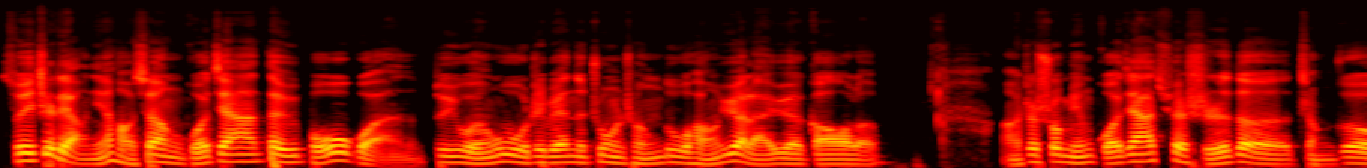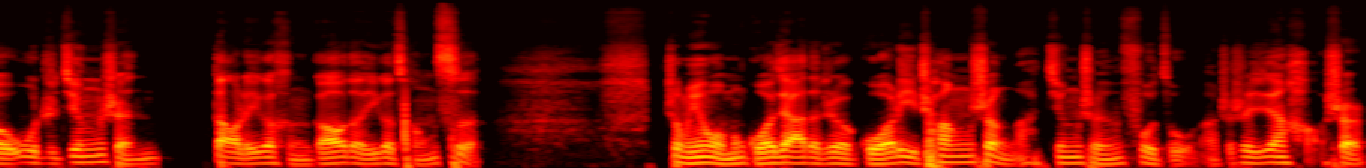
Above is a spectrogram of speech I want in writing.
所以这两年好像国家对于博物馆、对于文物这边的重视程度好像越来越高了啊。这说明国家确实的整个物质精神到了一个很高的一个层次。证明我们国家的这个国力昌盛啊，精神富足啊，这是一件好事儿。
